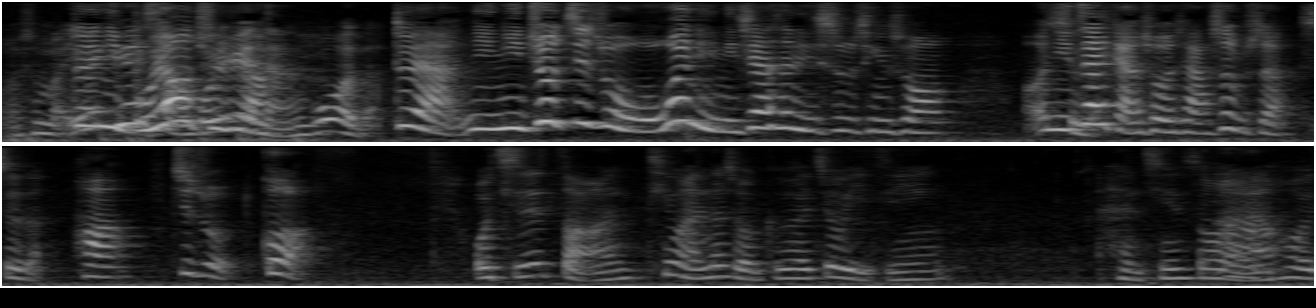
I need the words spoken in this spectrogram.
了，是吗？对你不要去越难过的。对啊，你你就记住，我问你，你现在身体是不是轻松？呃，你再感受一下，是不是？是的，好，记住，够了。我其实早上听完那首歌就已经很轻松了，嗯然后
